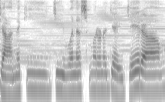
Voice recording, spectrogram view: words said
जानकी जीवन स्मरण जय जय राम.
